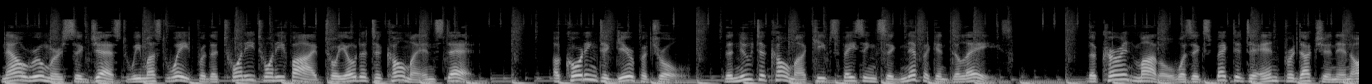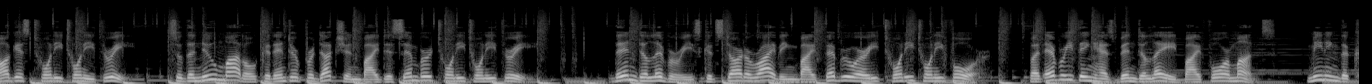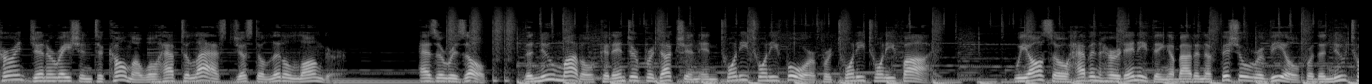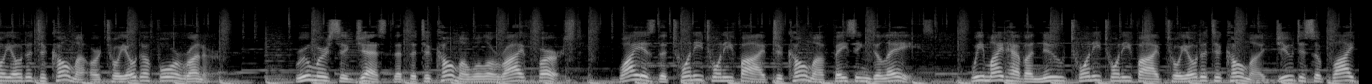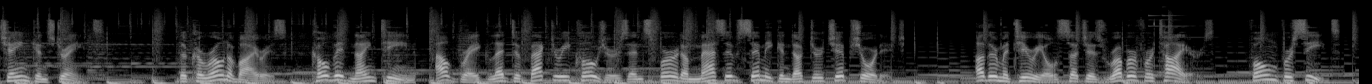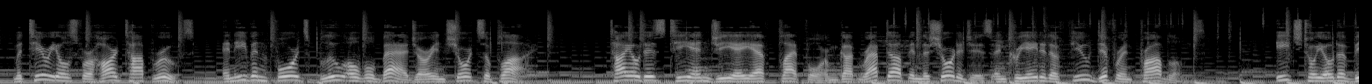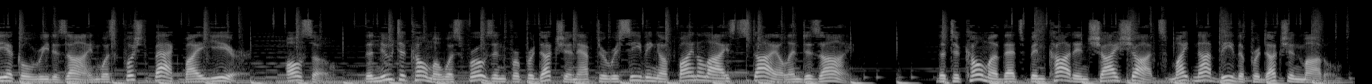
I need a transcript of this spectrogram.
Now rumors suggest we must wait for the 2025 Toyota Tacoma instead. According to Gear Patrol, the new Tacoma keeps facing significant delays. The current model was expected to end production in August 2023, so the new model could enter production by December 2023. Then deliveries could start arriving by February 2024. But everything has been delayed by four months, meaning the current generation Tacoma will have to last just a little longer. As a result, the new model could enter production in 2024 for 2025. We also haven't heard anything about an official reveal for the new Toyota Tacoma or Toyota 4Runner. Rumors suggest that the Tacoma will arrive first. Why is the 2025 Tacoma facing delays? We might have a new 2025 Toyota Tacoma due to supply chain constraints. The coronavirus, COVID-19, outbreak led to factory closures and spurred a massive semiconductor chip shortage. Other materials such as rubber for tires, foam for seats, materials for hardtop roofs, and even Ford's blue oval badge are in short supply. Toyota's TNGA-F platform got wrapped up in the shortages and created a few different problems. Each Toyota vehicle redesign was pushed back by a year. Also, the new Tacoma was frozen for production after receiving a finalized style and design. The Tacoma that's been caught in shy shots might not be the production model.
